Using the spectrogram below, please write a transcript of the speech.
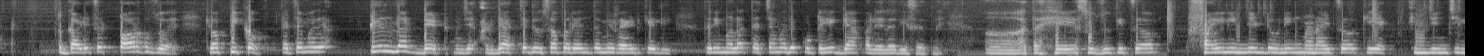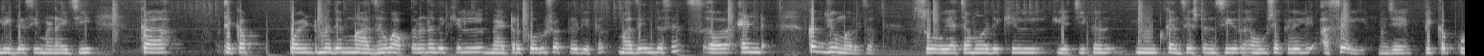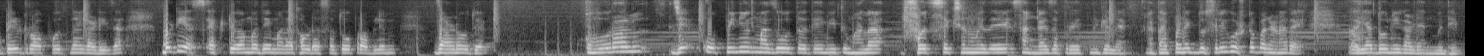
गाडीचं टॉर्क जो आहे किंवा पिकअप त्याच्यामध्ये टिल द डेट म्हणजे अगदी आजच्या दिवसापर्यंत मी राईड केली तरी मला त्याच्यामध्ये कुठेही गॅप आलेला दिसत नाही. आता हे सुझुकीचं फाईन इंजिन ट्युनिंग म्हणायचं की एक इंजिनची लिगसी म्हणायची का एका पॉईंटमध्ये माझं वापरणं देखील मॅटर करू शकतं तिथं. माझं इन द सेन्स एंड कन्झ्युमरचं सो याच्यामुळे देखील याची कन कन्सिस्टन्सी राहू शकलेली असेल. म्हणजे पिकअप कुठे ड्रॉप होत नाही गाडीचा. बट येस ॲक्टिवामध्ये मला थोडासा तो प्रॉब्लेम जाणवतो आहे ओव्हरऑल जे ओपिनियन माझं होतं ते मी तुम्हाला फर्स्ट सेक्शनमध्ये सांगायचा प्रयत्न केला आहे आता आपण एक दुसरी गोष्ट बघणार आहे या दोन्ही गाड्यांमध्ये.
